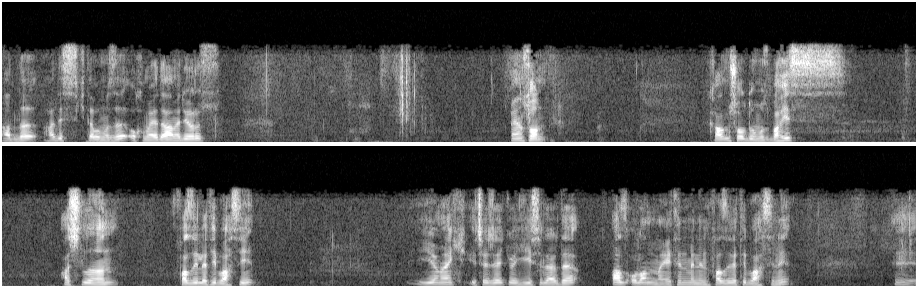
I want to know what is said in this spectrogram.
adlı hadis kitabımızı okumaya devam ediyoruz. En son kalmış olduğumuz bahis açlığın fazileti bahsi yemek, içecek ve giysilerde az olanla yetinmenin fazileti bahsini e,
